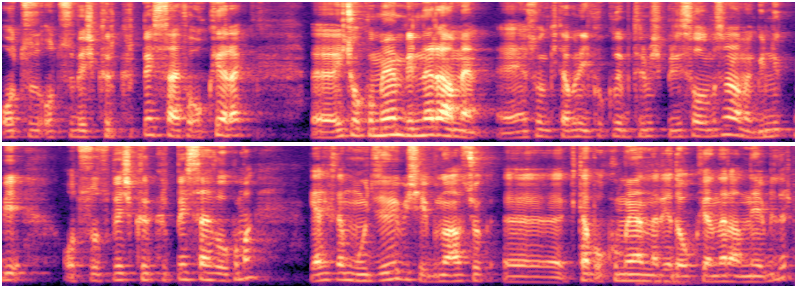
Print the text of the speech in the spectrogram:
30 35 40 45 sayfa okuyarak e, hiç okumayan birine rağmen e, en son kitabını ilkokulda bitirmiş birisi olmasına rağmen günlük bir 30 35 40 45 sayfa okumak gerçekten mucizevi bir şey. Bunu az çok e, kitap okumayanlar ya da okuyanlar anlayabilir.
